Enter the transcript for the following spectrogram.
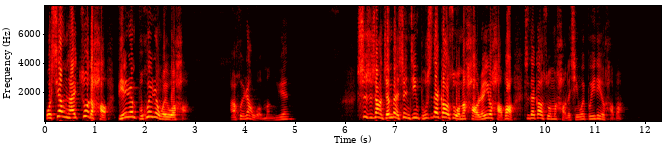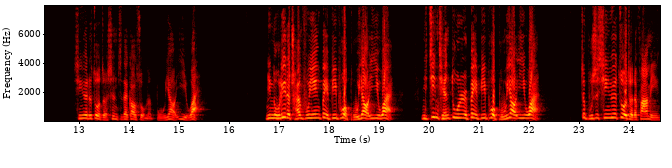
我向来做得好，别人不会认为我好，而会让我蒙冤。事实上，整本圣经不是在告诉我们好人有好报，是在告诉我们好的行为不一定有好报。新约的作者甚至在告诉我们不要意外。你努力的传福音被逼迫，不要意外；你金钱度日被逼迫，不要意外。这不是新约作者的发明，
